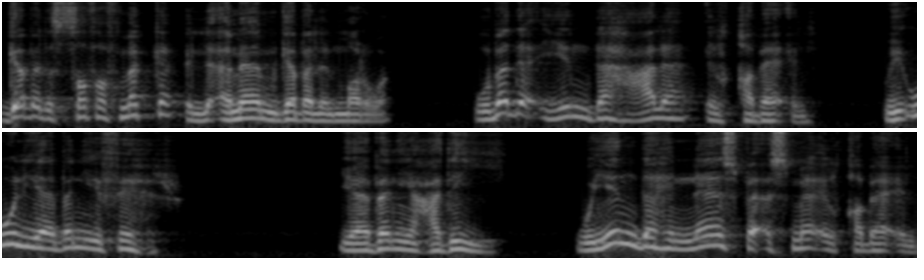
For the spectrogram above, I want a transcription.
جبل الصفا في مكة اللي أمام جبل المروة. وبدأ ينده على القبائل ويقول يا بني فهر يا بني عدي. وينده الناس بأسماء القبائل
